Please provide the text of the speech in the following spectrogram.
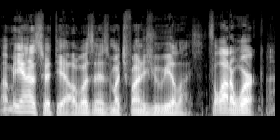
I'll be honest with you, Al. It wasn't as much fun as you realize. It's a lot of work. Uh,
